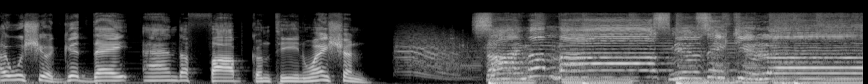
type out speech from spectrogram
I wish you a good day and a fab continuation. Simon Mas, music you love.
